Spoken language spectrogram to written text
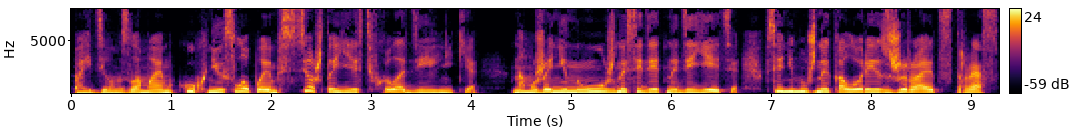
«Пойдем, взломаем кухню и слопаем все, что есть в холодильнике. Нам уже не нужно сидеть на диете. Все ненужные калории сжирает стресс.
